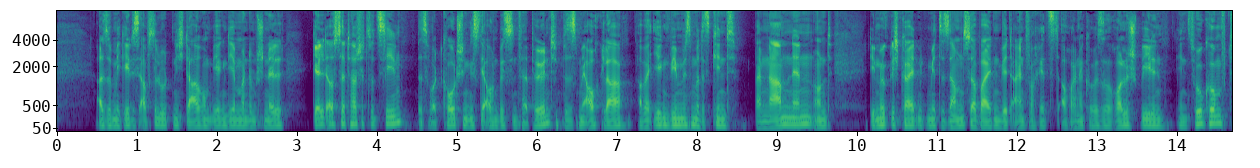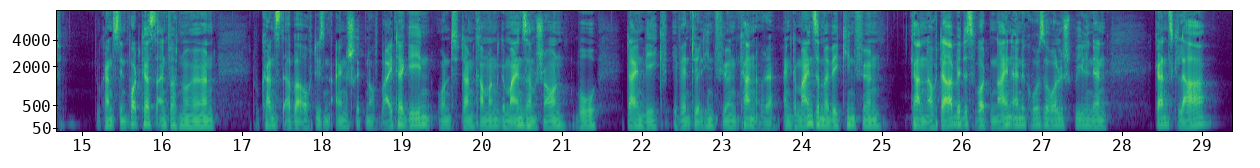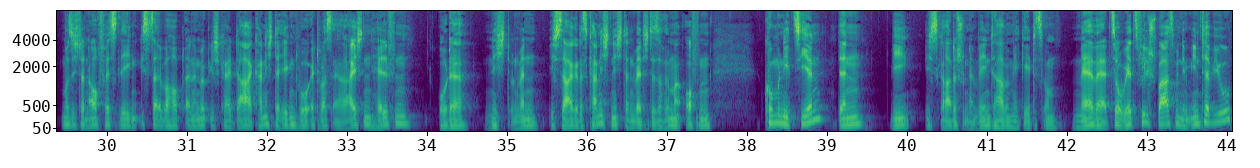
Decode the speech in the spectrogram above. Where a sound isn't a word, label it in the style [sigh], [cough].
Also mir geht es absolut nicht darum, irgendjemandem schnell Geld aus der Tasche zu ziehen. Das Wort Coaching ist ja auch ein bisschen verpönt, das ist mir auch klar, aber irgendwie müssen wir das Kind beim Namen nennen und die Möglichkeit, mit mir zusammenzuarbeiten, wird einfach jetzt auch eine größere Rolle spielen in Zukunft. Du kannst den Podcast einfach nur hören, du kannst aber auch diesen einen Schritt noch weitergehen und dann kann man gemeinsam schauen, wo dein Weg eventuell hinführen kann oder ein gemeinsamer Weg hinführen kann. Auch da wird das Wort Nein eine große Rolle spielen, denn ganz klar, muss ich dann auch festlegen, ist da überhaupt eine Möglichkeit da? Kann ich da irgendwo etwas erreichen, helfen oder nicht? Und wenn ich sage, das kann ich nicht, dann werde ich das auch immer offen kommunizieren, denn wie ich es gerade schon erwähnt habe, mir geht es um Mehrwert. So, jetzt viel Spaß mit dem Interview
